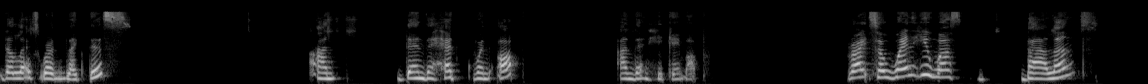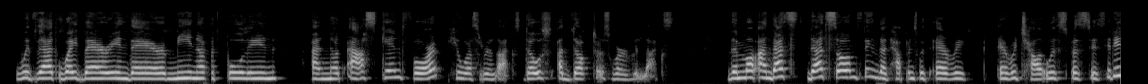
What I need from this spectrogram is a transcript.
the legs went like this. And then the head went up, and then he came up. Right? So when he was balanced with that weight bearing there, me not pulling and not asking for, he was relaxed. Those uh, adductors were relaxed. The mo and that's that's something that happens with every every child with spasticity.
